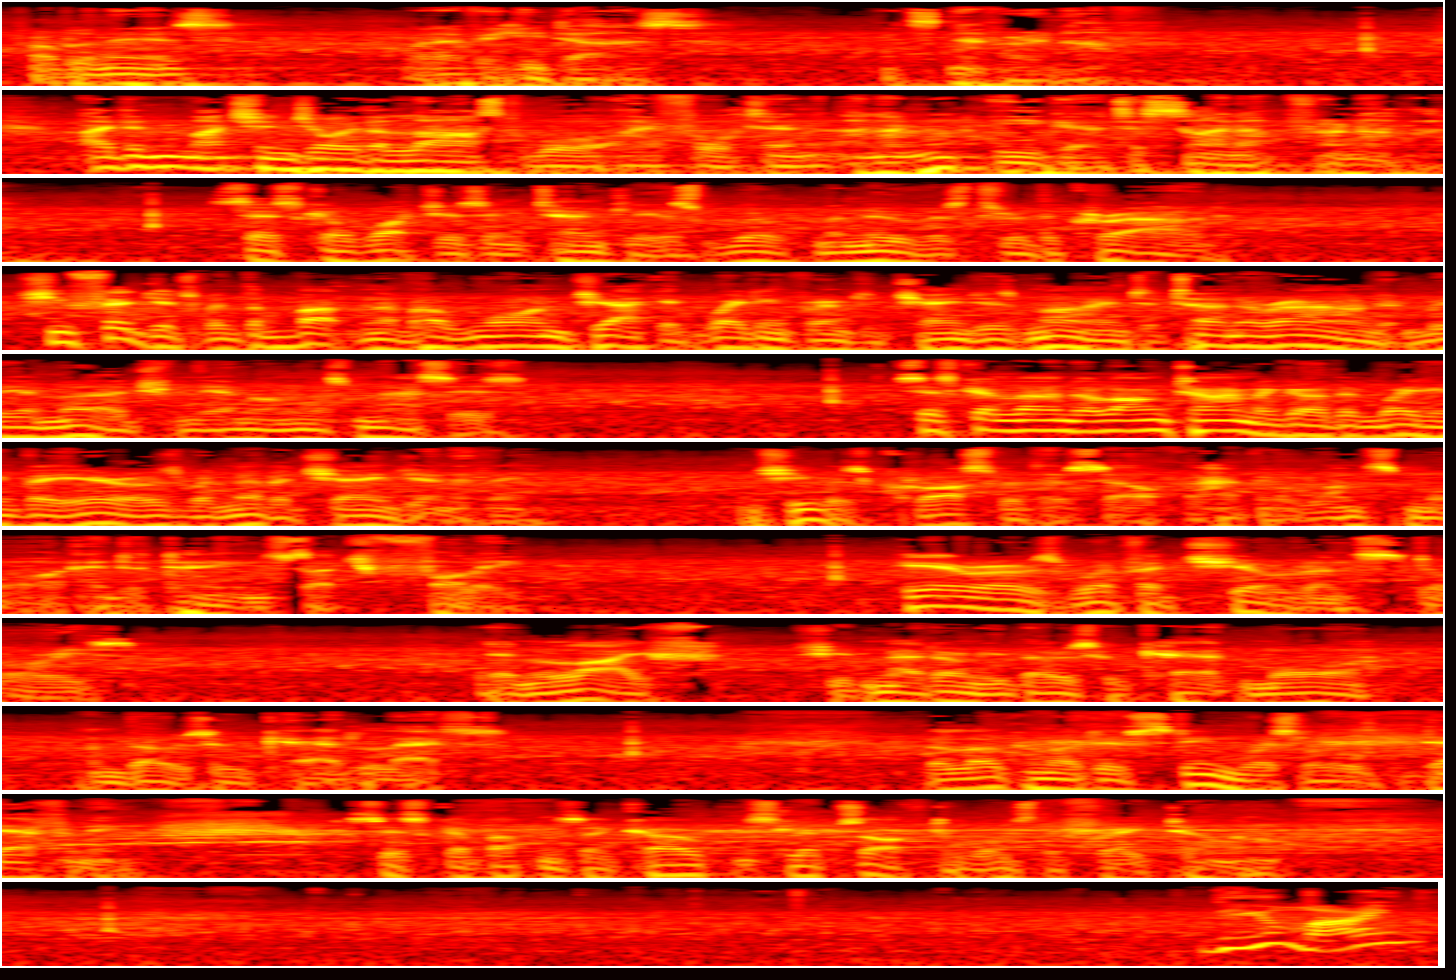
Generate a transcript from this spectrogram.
Problem is, whatever he does, it's never enough. I didn't much enjoy the last war I fought in, and I'm not eager to sign up for another. Siska watches intently as Wilt maneuvers through the crowd. She fidgets with the button of her worn jacket, waiting for him to change his mind, to turn around and re-emerge from the anonymous masses. Siska learned a long time ago that waiting for heroes would never change anything, and she was cross with herself for having once more entertained such folly. Heroes were for children's stories. In life, she'd met only those who cared more and those who cared less. The locomotive's steam whistle is deafening. Siska buttons her coat and slips off towards the freight terminal. Do you mind?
